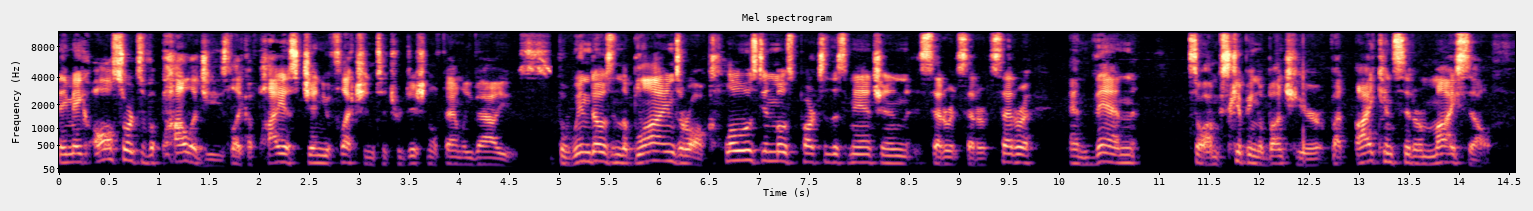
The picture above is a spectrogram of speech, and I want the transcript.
they make all sorts of apologies, like a pious genuflection to traditional family values. The windows and the blinds are all closed in most parts of this mansion, et cetera, et cetera, et cetera. And then, so I'm skipping a bunch here, but I consider myself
